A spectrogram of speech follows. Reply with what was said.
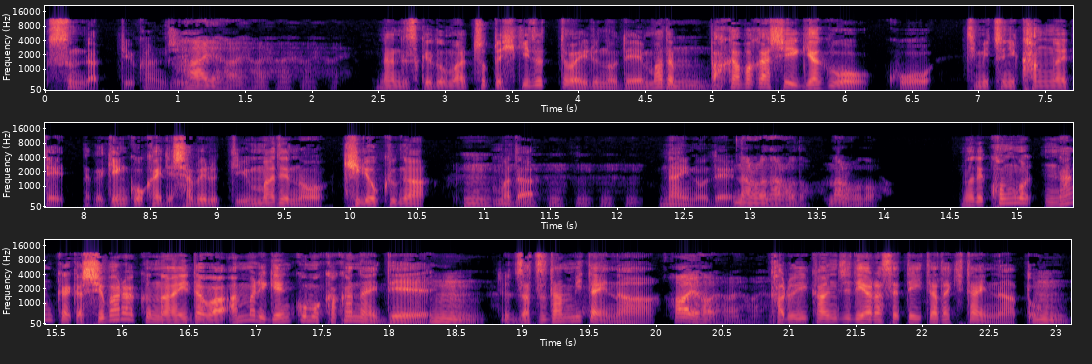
済んだっていう感じ。はい、はい、はい、はい、はい。なんですけど、まあちょっと引きずってはいるので、まだうんバカバカしいギャグをこう、緻密に考えて、なんか原稿書いて喋るっていうまでの気力がうん。まだないので、なるほど、なるほど。なるほど。ので今後何回かしばらくの間はあんまり原稿も書かないで、うん。雑談みたいなはい、はい、はい、はい。軽い感じでやらせていただきたいなと、うん。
